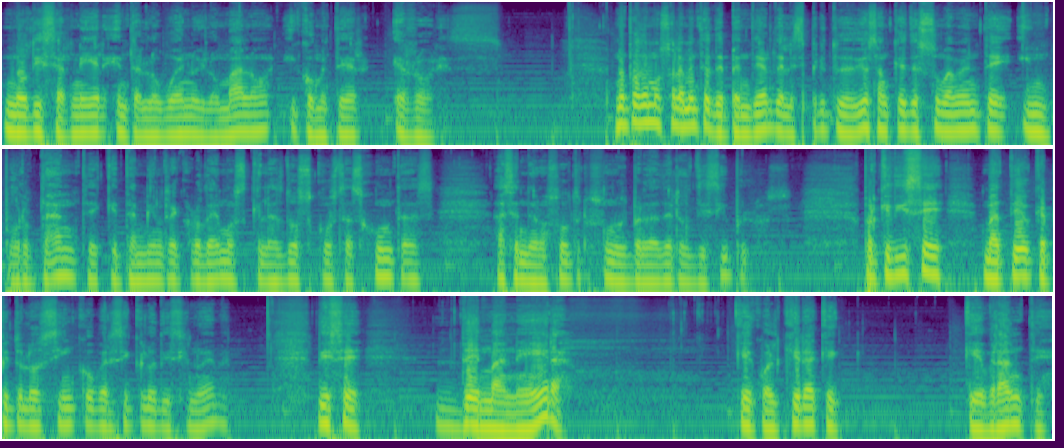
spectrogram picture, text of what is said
no discernir entre lo bueno y lo malo y cometer errores. No podemos solamente depender del Espíritu de Dios, aunque es de sumamente importante que también recordemos que las dos cosas juntas hacen de nosotros unos verdaderos discípulos. Porque dice Mateo capítulo 5 versículo 19, dice, de manera que cualquiera que quebrante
